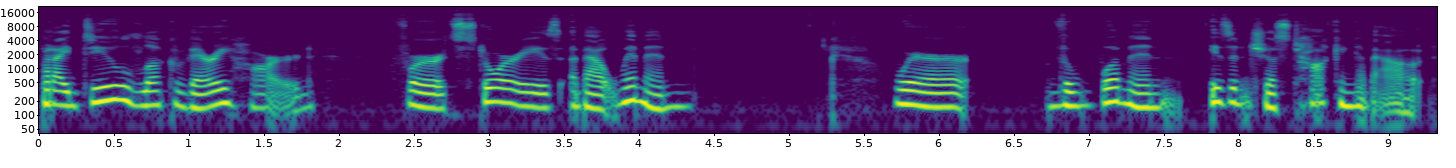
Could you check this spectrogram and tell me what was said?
But I do look very hard for stories about women where the woman isn't just talking about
